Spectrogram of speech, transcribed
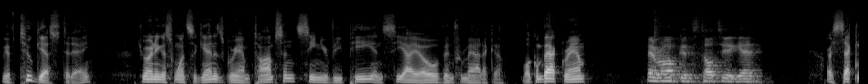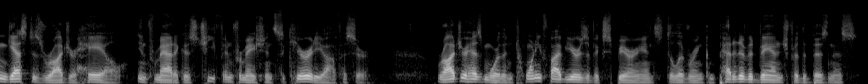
We have two guests today. Joining us once again is Graham Thompson, Senior VP and CIO of Informatica. Welcome back, Graham. Hey, Rob, good to talk to you again. Our second guest is Roger Hale, Informatica's Chief Information Security Officer. Roger has more than 25 years of experience delivering competitive advantage for the business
